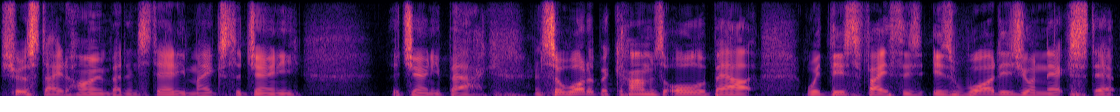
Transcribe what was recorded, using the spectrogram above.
should have stayed home. But instead he makes the journey the journey back. And so what it becomes all about with this faith is, is what is your next step?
